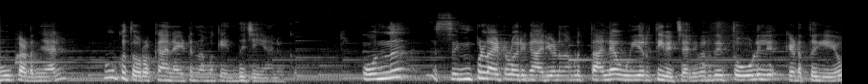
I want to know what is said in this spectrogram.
മൂക്കടഞ്ഞാൽ മൂക്ക് തുറക്കാനായിട്ട് നമുക്ക് എന്ത് ചെയ്യാനൊക്കെ? ഒന്ന് സിമ്പിൾ ആയിട്ടുള്ള ഒരു കാര്യമാണ്. നമ്മൾ തല ഉയർത്തി വെച്ചാൽ വെറുതെ തോളിൽ കിടത്തുകയോ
